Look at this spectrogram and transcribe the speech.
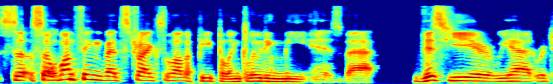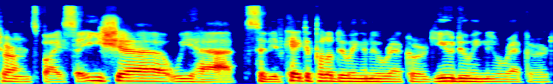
So, so oh. one thing that strikes a lot of people, including me, is that this year we had returns by Saetia, we had City of Caterpillar doing a new record, you doing a new record.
